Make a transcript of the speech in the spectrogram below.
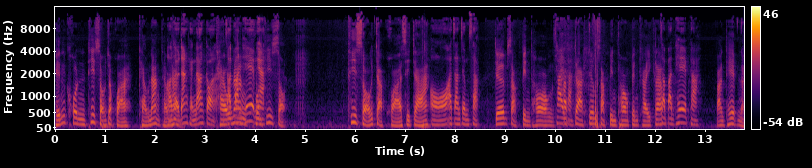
เห็นคนที่สองจากขวา แถวนั่งแถวเอานั่แถงวนั่งแถวนั่งก่อนแถวอาจารย์นั่ปางนเทพคนไงที่สองที่สองจากขวาสิจ้า อ๋ออาจารย์เจิมศักดิ์ เจิมศักดิ์ปิ่นทองใช่ถัดค่ะจากเจิมศักดิ์ปิ่นทองเป็นใครคอารับจารย์ปานเทพค่ะ ปานเทพไหน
